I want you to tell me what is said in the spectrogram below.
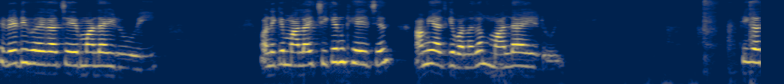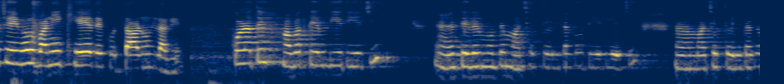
রেডি হয়ে গেছে মালাই রুই। অনেকে মালাই চিকেন খেয়েছেন, আমি আজকে বানালাম মালাই রুই। ঠিক আছে, এইভাবে বানিয়ে খেয়ে দেখো দারুণ লাগে। কড়াতে আবার তেল দিয়ে দিয়েছি। তেলের মধ্যে মাছের তেলটাকেও দিয়ে দিয়েছি। মাছের তেলটাকে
